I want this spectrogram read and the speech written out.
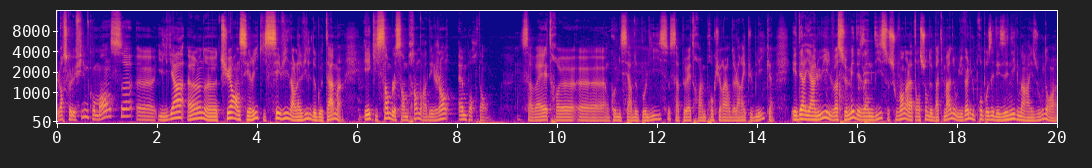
lorsque le film commence, il y a un tueur en série qui sévit dans la ville de Gotham et qui semble s'en prendre à des gens importants. Ça va être euh, euh, un commissaire de police, ça peut être un procureur de la République. Et derrière lui, il va semer des indices, souvent à l'attention de Batman, où il va lui proposer des énigmes à résoudre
